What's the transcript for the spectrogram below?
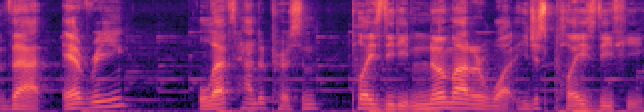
that every left-handed person plays DT no matter what. He just plays DT.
